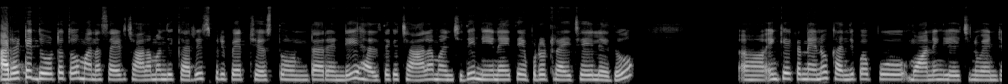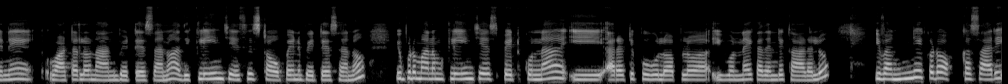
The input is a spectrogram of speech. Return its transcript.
అరటి దూటతో మన సైడ్ చాలా మంది కర్రీస్ ప్రిపేర్ చేస్తూ ఉంటారండి. హెల్త్కి చాలా మంచిది. నేనైతే ఎప్పుడూ ట్రై చేయలేదు. ఇంకా ఇక్కడ నేను కందిపప్పు మార్నింగ్ లేచిన వెంటనే వాటర్లో నానబెట్టేశాను. అది క్లీన్ చేసి స్టవ్ పైన పెట్టేశాను. ఇప్పుడు మనం క్లీన్ చేసి పెట్టుకున్న ఈ అరటి పువ్వు లోపల ఇవి ఉన్నాయి కదండి కాడలు ఇవన్నీ కూడా ఒక్కసారి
